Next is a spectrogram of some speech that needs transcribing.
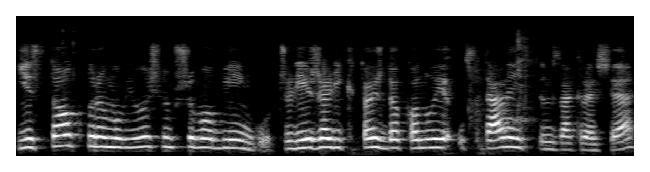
jest to, o którym mówiłyśmy przy mobbingu, czyli jeżeli ktoś dokonuje ustaleń w tym zakresie,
